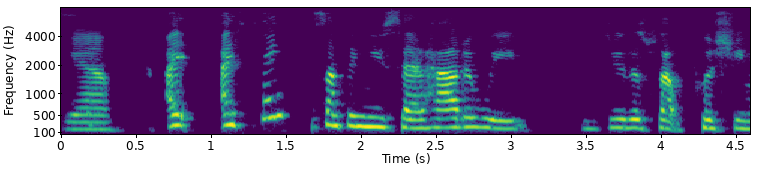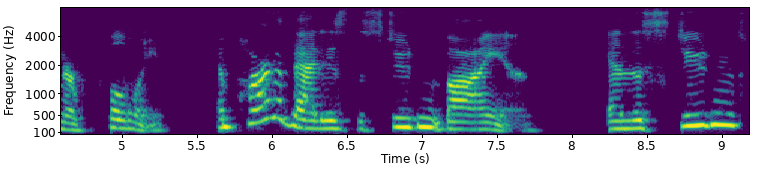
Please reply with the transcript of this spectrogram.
Yeah. I, I think something you said, how do we do this without pushing or pulling? And part of that is the student buy-in and the student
